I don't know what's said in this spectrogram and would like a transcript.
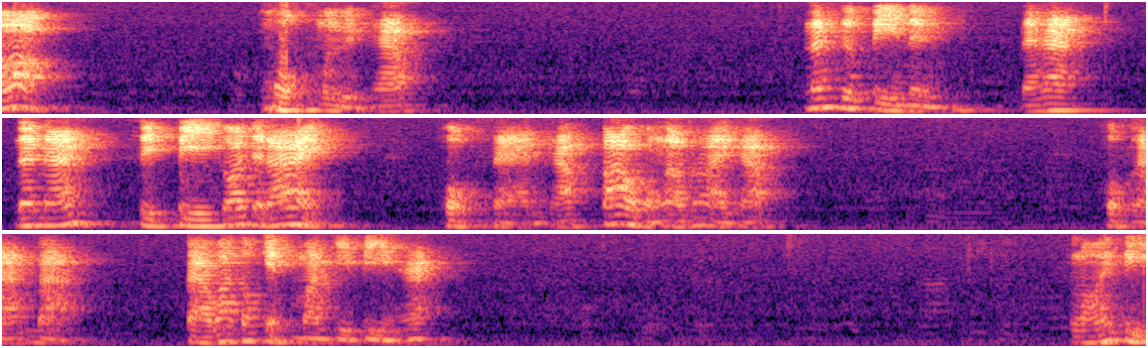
ก็หกหมื่นครับ นั่นคือปีหนึ่งนะฮะดังนั้นสิบปีก็จะได้หกแสนครับ เป้าของเราเท่าไหร่ครับหกล้านบาท แปลว่าต้องเก็บประมาณกี่ปีฮะร้อยปี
